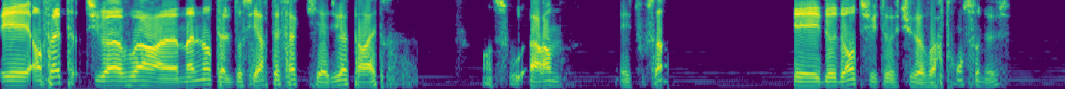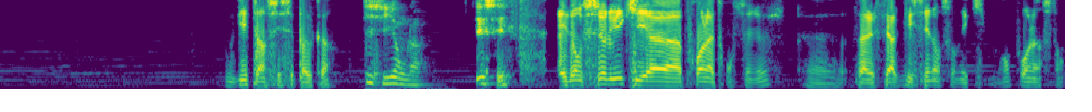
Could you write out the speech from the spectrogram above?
Et en fait, tu vas avoir. euh, maintenant, tu as le dossier artefact qui a dû apparaître. En dessous, armes et tout ça. Et dedans, tu, te- tu vas voir tronçonneuse. Vous me dites hein, si c'est pas le cas. Si, si, on l'a. Si, si. Et donc celui qui euh, prend la tronçonneuse euh, va le faire glisser dans son équipement pour l'instant.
